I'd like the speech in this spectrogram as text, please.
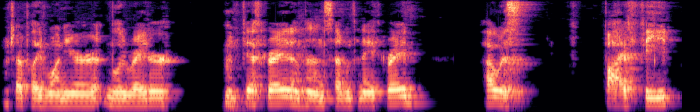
which I played one year at Blue Raider in Mhm. fifth grade and then seventh and eighth grade, I was five feet,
